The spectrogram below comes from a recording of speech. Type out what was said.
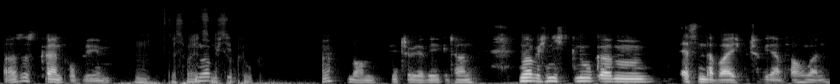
Das ist kein Problem. Hm, das war Nur jetzt hab nicht ich so klug. Warum? Jetzt schon wieder wehgetan. Nur habe ich nicht genug ähm, Essen dabei. Ich bin schon wieder am Verhungern.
